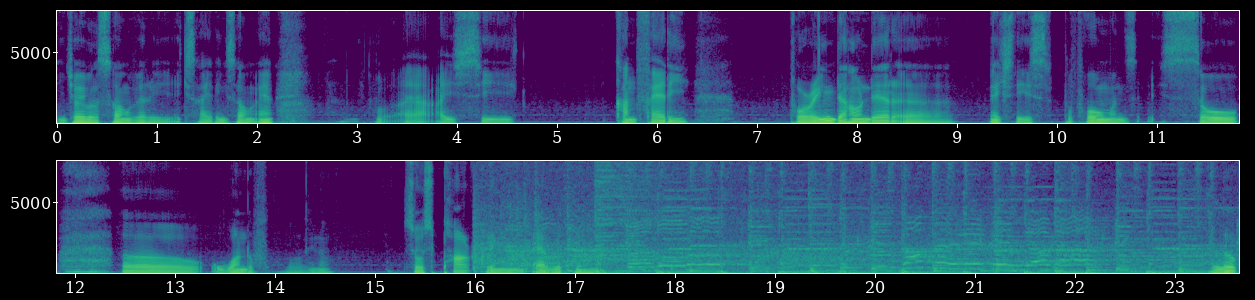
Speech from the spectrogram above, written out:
enjoyable song, very exciting song, and I, I see confetti pouring down there uh, makes this performance is so uh, wonderful, you know, so sparkling and everything. Look,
